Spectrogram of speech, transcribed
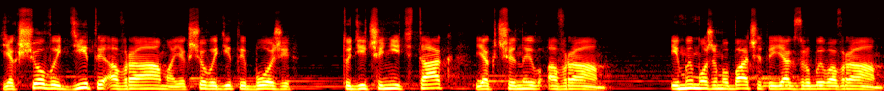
Якщо ви діти Авраама, якщо ви діти Божі, тоді чиніть так, як чинив Авраам. І ми можемо бачити, як зробив Авраам.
